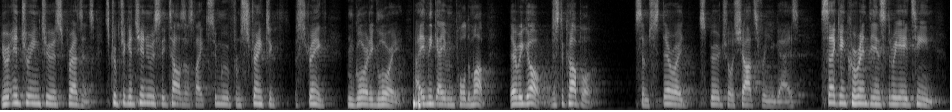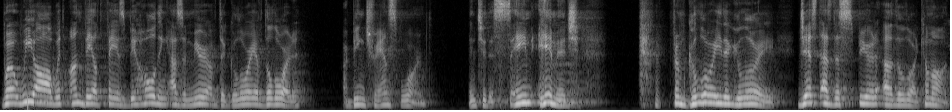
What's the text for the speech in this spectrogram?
You're entering to his presence. Scripture continuously tells us like to move from strength to strength, from glory to glory. I think I even pulled them up. There we go. Just a couple. Some steroid spiritual shots for you guys. Second Corinthians 3:18. But we all with unveiled face beholding as a mirror of the glory of the Lord are being transformed into the same image from glory to glory, just as the Spirit of the Lord. Come on.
